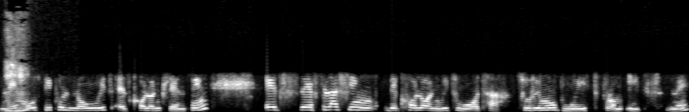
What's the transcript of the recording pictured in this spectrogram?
ne? Most people know it as colon cleansing. It's uh, flushing the colon with water to remove waste from it. ne?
